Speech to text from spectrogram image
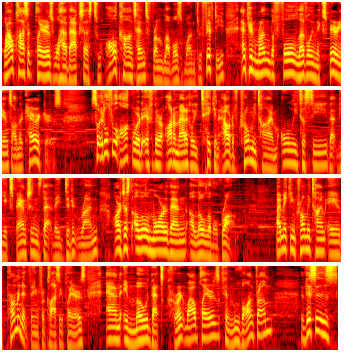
WoW Classic players will have access to all content from levels 1 through 50 and can run the full leveling experience on their characters. So it'll feel awkward if they're automatically taken out of Chromie Time only to see that the expansions that they didn't run are just a little more than a low level ROM. By making Chromie Time a permanent thing for classic players and a mode that current WoW players can move on from, this is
